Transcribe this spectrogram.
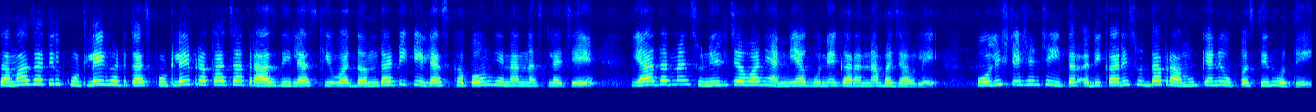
समाजातील कुठल्याही घटकास कुठल्याही प्रकारचा त्रास दिल्यास किंवा दमदाटी केल्यास खपवून घेणार नसल्याचे या दरम्यान सुनील चव्हाण यांनी या गुन्हेगारांना बजावले. पोलीस स्टेशनचे इतर अधिकारी सुद्धा प्रामुख्याने उपस्थित होते.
